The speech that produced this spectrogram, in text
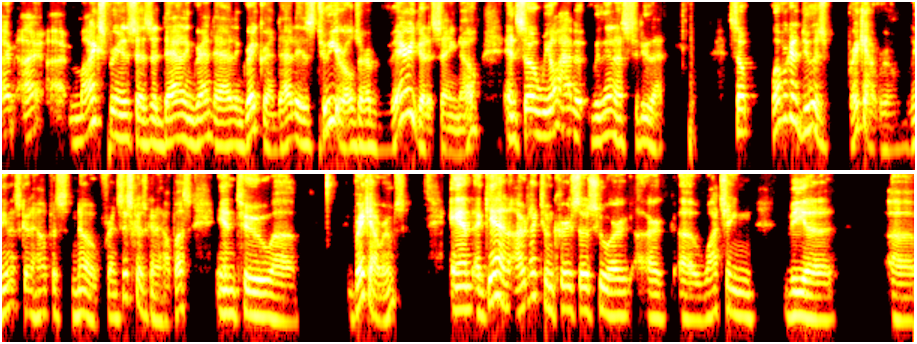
I, I, I, my experience as a dad and granddad and great granddad is two year olds are very good at saying no. And so we all have it within us to do that. So what we're going to do is breakout room lena's going to help us no francisco is going to help us into uh, breakout rooms and again i would like to encourage those who are are uh, watching via uh,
